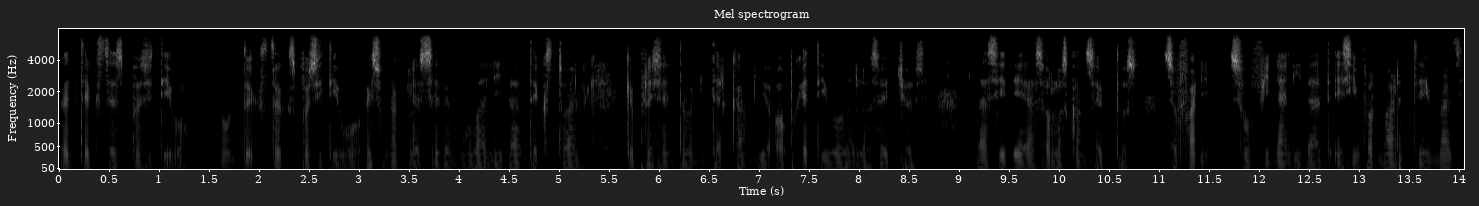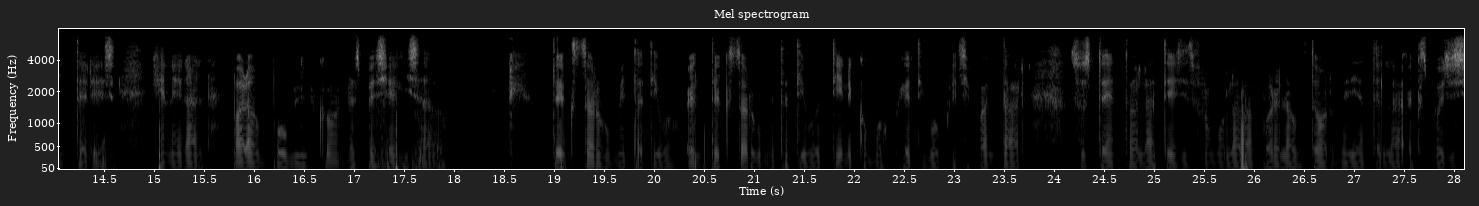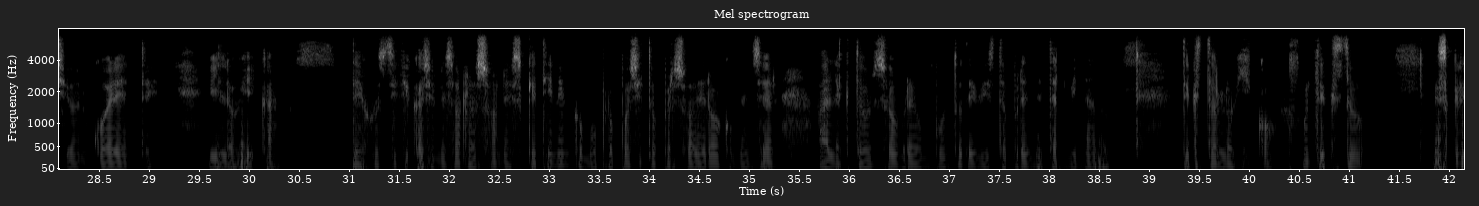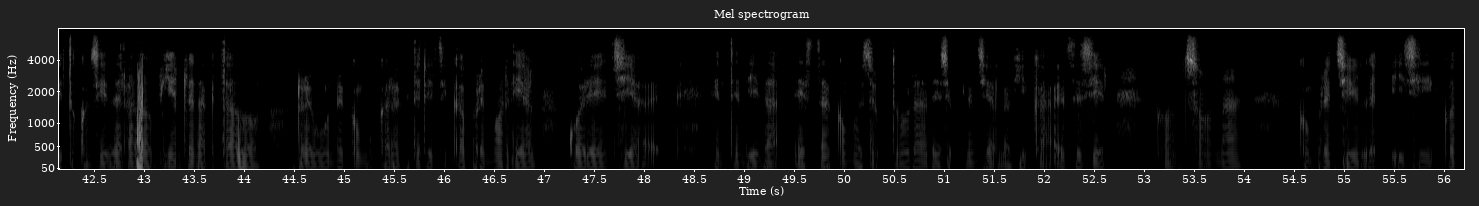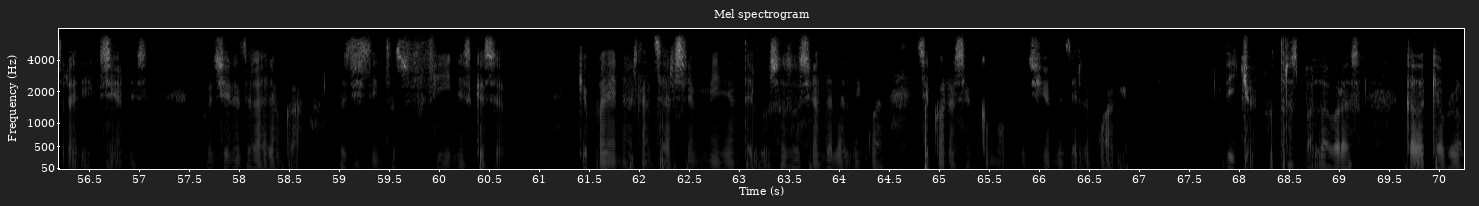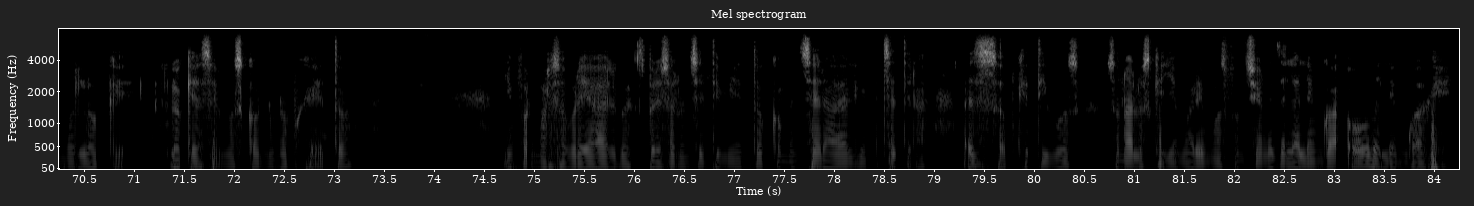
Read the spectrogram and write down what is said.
El texto expositivo. Un texto expositivo es una clase de modalidad textual que presenta un intercambio objetivo de los hechos, las ideas o los conceptos. Su, su, finalidad es informar temas de interés general para un público no especializado. Texto argumentativo. El texto argumentativo tiene como objetivo dar sustento a la tesis formulada por el autor mediante la exposición coherente y lógica de justificaciones o razones que tienen como propósito persuadir o convencer al lector sobre un punto de vista predeterminado. Texto lógico. Un texto escrito considerado bien redactado reúne como característica primordial coherencia entendida esta como estructura de secuencia lógica, es decir, consona, comprensible y sin contradicciones. Funciones de la lengua. Los distintos fines que, se, que pueden alcanzarse mediante el uso social de la lengua se conocen como funciones del lenguaje. Dicho en otras palabras, cada que hablamos lo que, lo que hacemos con un objeto informar sobre algo, expresar un sentimiento, convencer a alguien, etc. A esos objetivos son a los que llamaremos funciones de la lengua o del lenguaje.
